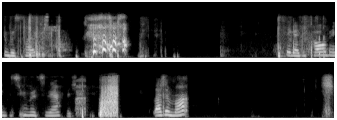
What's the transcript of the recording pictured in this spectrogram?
Du bist falsch. Digga, die Powerbank ist übelst nervig. Warte mal. Ich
